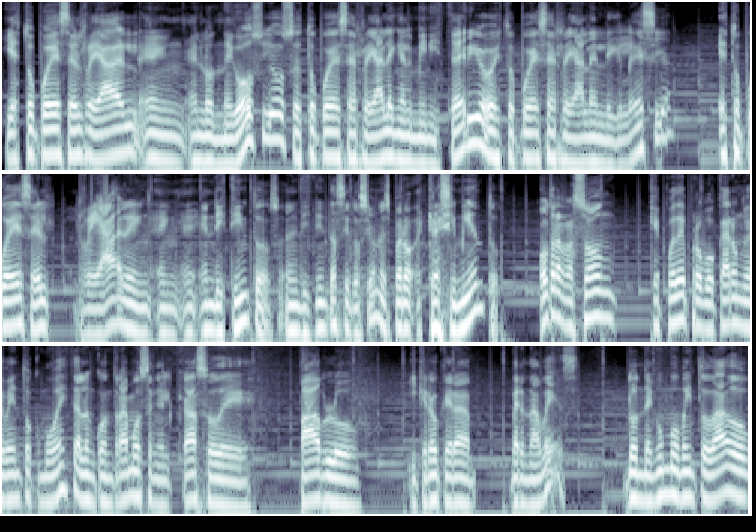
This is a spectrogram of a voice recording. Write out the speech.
Y esto puede ser real en, los negocios, esto puede ser real en el ministerio, esto puede ser real en la iglesia, esto puede ser real en, distintos, en distintas situaciones, pero crecimiento. Otra razón que puede provocar un evento como este lo encontramos en el caso de Pablo y creo que era Bernabé, donde en un momento dado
